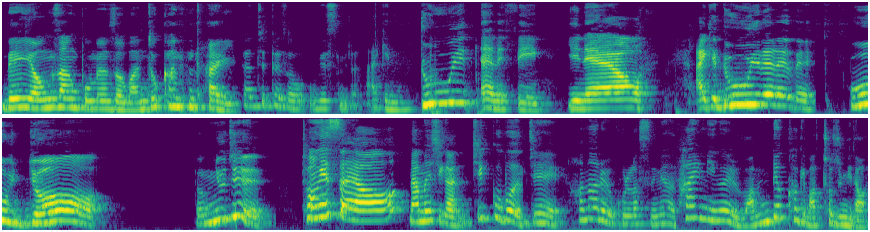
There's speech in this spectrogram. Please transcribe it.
내 영상 보면서 만족하는 타입. 편집해서 오겠습니다. I can do it anything. You know. I can do it anything. 오, 야. 양유진. 정했어요. 남은 시간 19분. 이제 하나를 골랐으면 타이밍을 완벽하게 맞춰줍니다.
